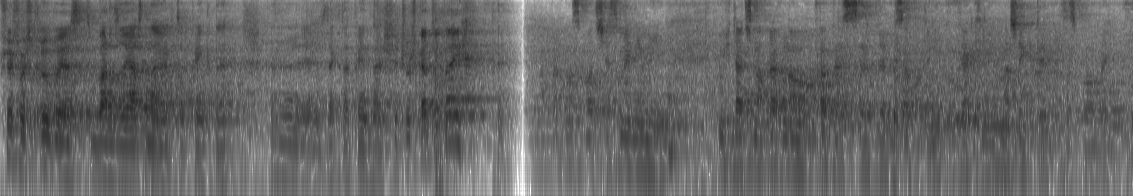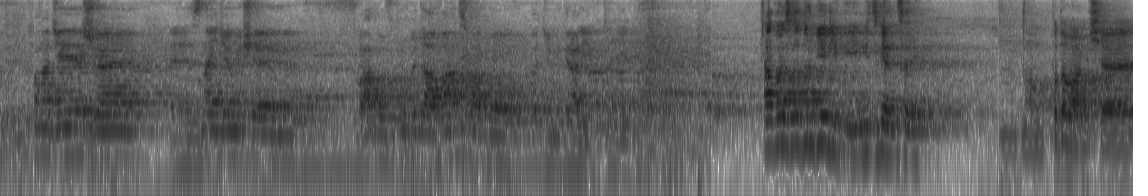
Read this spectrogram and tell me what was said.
przyszłość klubu jest bardzo jasna, jak to piękne, jak ta piękna świeczuszka tutaj. Na pewno skład się zmienił i widać na pewno progres wielu zawodników, jak i naszej gry zespołowej. Mam nadzieję, że e, znajdziemy się w, albo w próby do awansu, albo będziemy grali w drugiej lidze. Awans do drugiej ligi, nic więcej. No, podoba mi się e,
